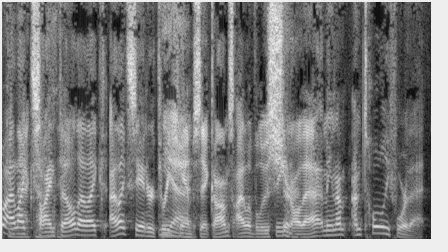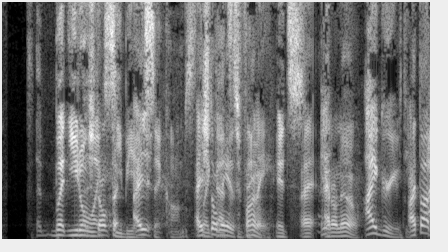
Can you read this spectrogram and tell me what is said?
No, I like that kind of Seinfeld. I like I like standard three Yeah. cam sitcoms. I love Lucy and all that. I mean, I'm I'm totally for that. But you don't like don't thi- CBS I- sitcoms. I just Like, don't think that's it's the thing. funny. It's I- I don't know. I agree with you. I thought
